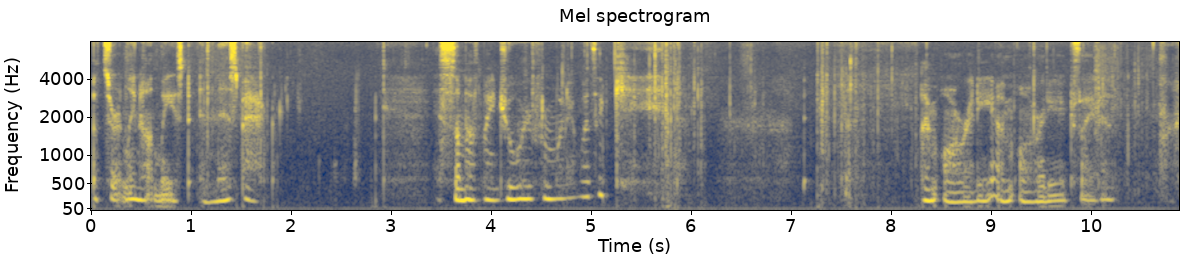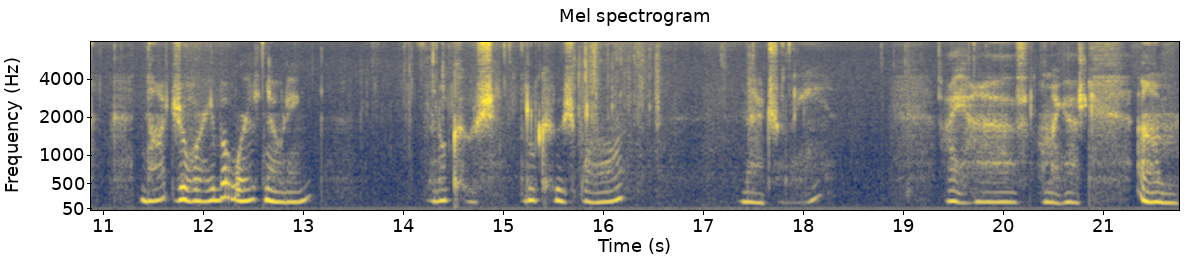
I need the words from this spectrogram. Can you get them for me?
but certainly not least, in this bag is some of my jewelry from when I was a kid. I'm already, I'm already excited. Not jewelry, but worth noting. Little koosh, little koosh ball. Naturally. I have, oh my gosh, um,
